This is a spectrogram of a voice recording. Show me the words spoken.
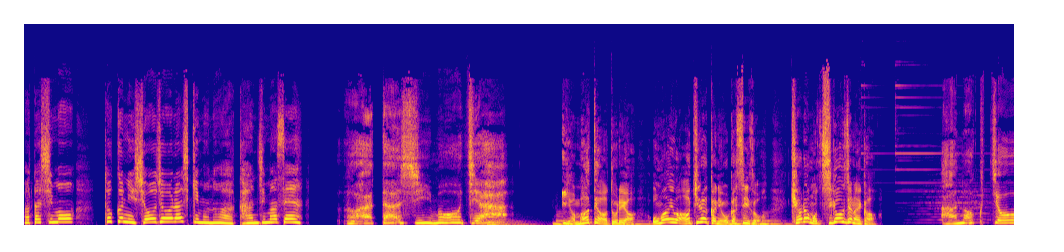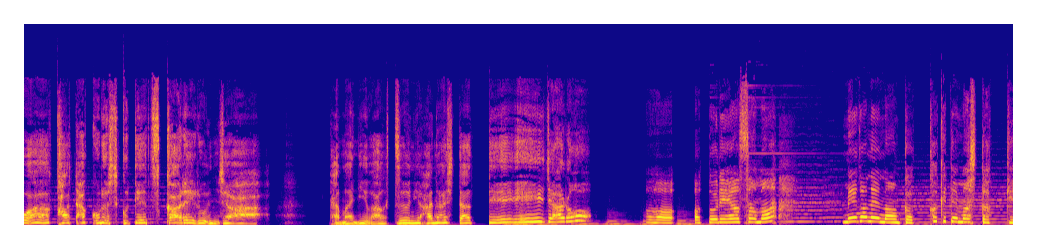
私も特に症状らしきものは感じません。私もじゃ。いや待てアトレア。お前は明らかにおかしいぞ。キャラも違うじゃないか。あの口調は堅苦しくて疲れるんじゃ。たまには普通に話したってええじゃろ？あ、アトレア様？メガネなんかかけてましたっけ？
